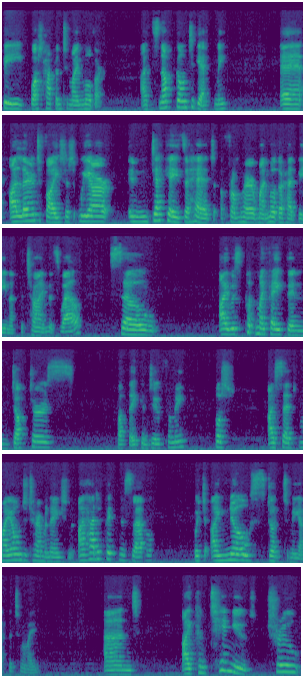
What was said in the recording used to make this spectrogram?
be what happened to my mother. It's not going to get me. Uh, I learned to fight it. We are in decades ahead from where my mother had been at the time as well. So I was putting my faith in doctors, what they can do for me. But I said my own determination. I had a fitness level, which I know stood to me at the time. And I continued through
